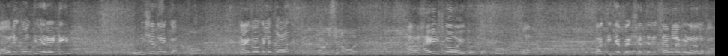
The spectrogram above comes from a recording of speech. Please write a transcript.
माऊली कोणती व्हेरायटी रुशन आहे का? काय भाव गेलं तर आज? दोनशे नव्वद. हा हाईस्ट भाव आहे बरं का. मग बाकीच्यापेक्षा तरी चांगला मिळाला भाव.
